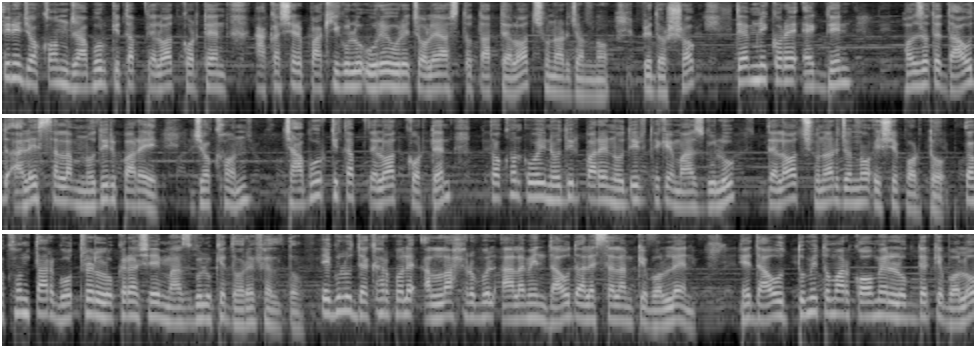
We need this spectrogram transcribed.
তিনি যখন জাবুর কিতাব তেলোয়াত করতেন, আকাশের পাখিগুলো উড়ে উড়ে চলে আসতো তার তেলোয়াত শোনার জন্য। প্রিয় দর্শক, তেমনি করে একদিন হজরতে দাউদ আলাইসাল্লাম নদীর পারে যখন জাবুর কিতাব তেলোয়াত করতেন, তখন ওই নদীর পারে নদীর থেকে মাছগুলো তেলাওয়াত শোনার জন্য এসে পড়ত। তখন তার গোত্রের লোকেরা সেই মাছগুলোকে ধরে ফেলত। এগুলো দেখার ফলে আল্লাহ রবুল আলমিন দাউদ আলাইসাল্লামকে বললেন, হে দাউদ, তুমি তোমার কওমের লোকদেরকে বলো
